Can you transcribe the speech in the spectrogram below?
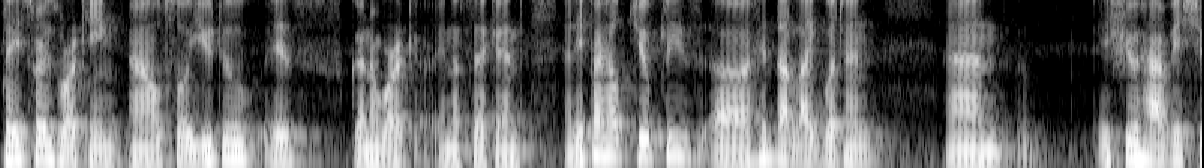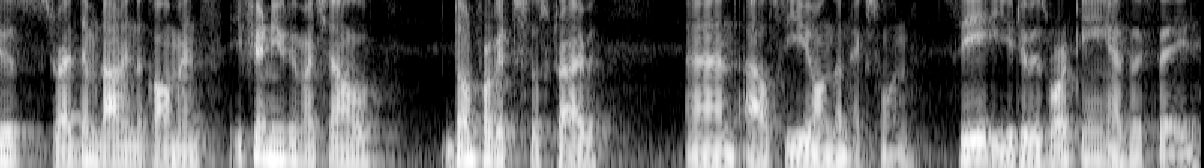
Play Store is working, and also YouTube is gonna work in a second. And if I helped you, please uh, hit that like button. And if you have issues, write them down in the comments. If you're new to my channel, don't forget to subscribe. And I'll see you on the next one. See, YouTube is working as I said.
